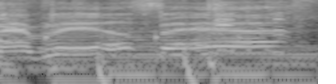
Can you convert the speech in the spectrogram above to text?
Family affair.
